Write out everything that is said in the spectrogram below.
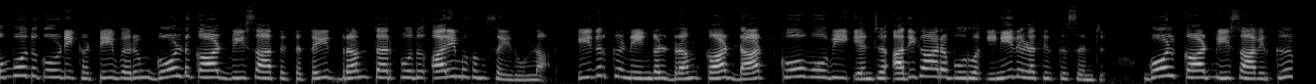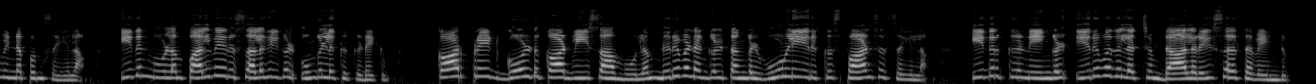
ஒன்பது கோடி கட்டி வெறும் கோல்டு கார்டு விசா திட்டத்தை ட்ரம் தற்போது அறிமுகம் செய்துள்ளார். இதற்கு நீங்கள் ட்ரம் கார்டு டாட் கோஓவி என்ற அதிகாரபூர்வ இணையதளத்திற்கு சென்று கோல்ட் கார்டு விசாவிற்கு விண்ணப்பம் செய்யலாம். இதன் மூலம் பல்வேறு சலுகைகள் உங்களுக்கு கிடைக்கும். கார்ப்பரேட் கோல்டு கார்டு விசா மூலம் நிறுவனங்கள் தங்கள் ஊழியருக்கு ஸ்பான்சர் செய்யலாம். இதற்கு நீங்கள் இருபது லட்சம் டாலரை செலுத்த வேண்டும்.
